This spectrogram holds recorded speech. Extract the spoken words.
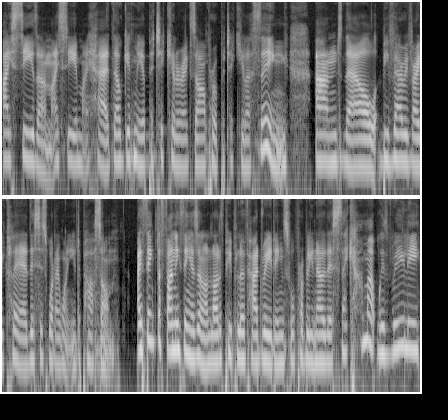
I see them. I see in my head. They'll give me a particular example, or a particular thing, and they'll be very, very clear. This is what I want you to pass on. I think the funny thing is, and a lot of people who've had readings will probably know this, they come up with really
